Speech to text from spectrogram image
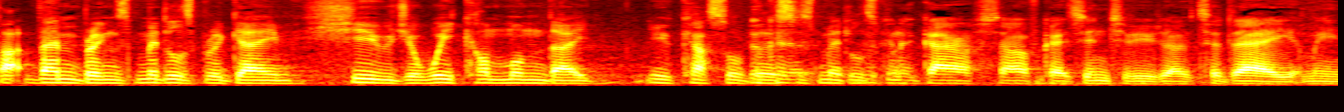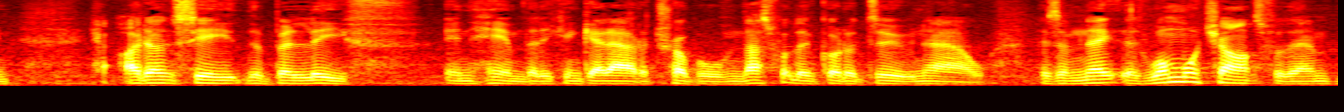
that then brings Middlesbrough game huge. A week on Monday, Newcastle looking versus at, Middlesbrough. Looking at Gareth Southgate's interview though today, I mean, I don't see the belief in him that he can get out of trouble, and that's what they've got to do now. There's, a, there's one more chance for them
